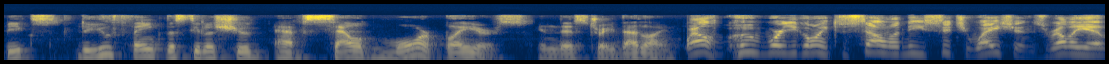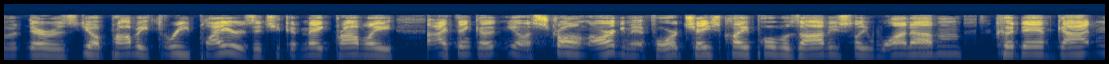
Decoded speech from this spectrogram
picks. Do you think the Steelers should have sold more players in this trade deadline? Well, who were you going to sell in these situations? Really, uh, there was you know probably three players that you could make probably I think a you know a strong argument for. Chase Claypool was obviously one of them. Could they have gotten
